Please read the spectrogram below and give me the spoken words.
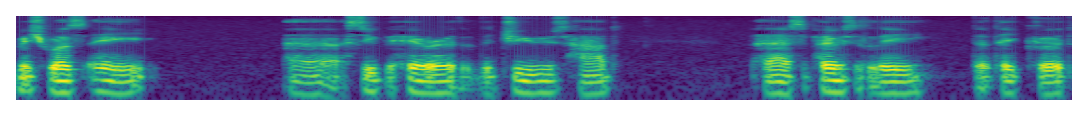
which was a uh, superhero that the Jews had, uh, supposedly that they could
